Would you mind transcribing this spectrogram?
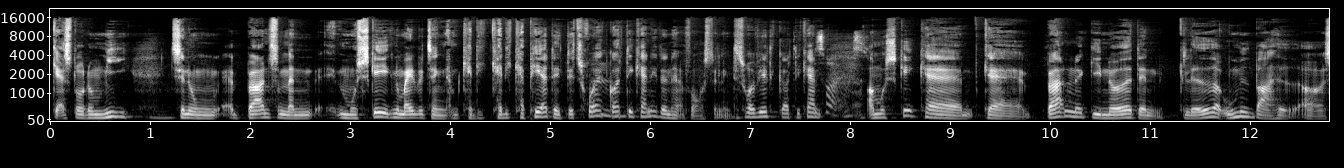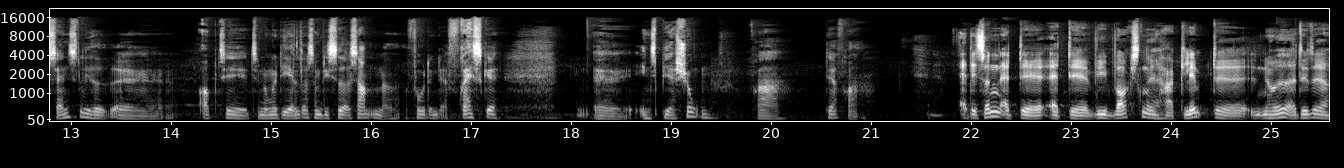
gastronomi til nogle børn, som man måske ikke normalt vil tænke, kan de, kan de kapere det? Det tror jeg mm. godt, de kan i den her forestilling. Det tror jeg virkelig godt, de kan. Og måske kan, kan børnene give noget af den glæde og umiddelbarhed og sanselighed øh, op til, til nogle af de ældre, som de sidder sammen med, og få den der friske øh, inspiration fra derfra. Er det sådan, at, øh, at, øh, vi voksne har glemt øh, noget af det der?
